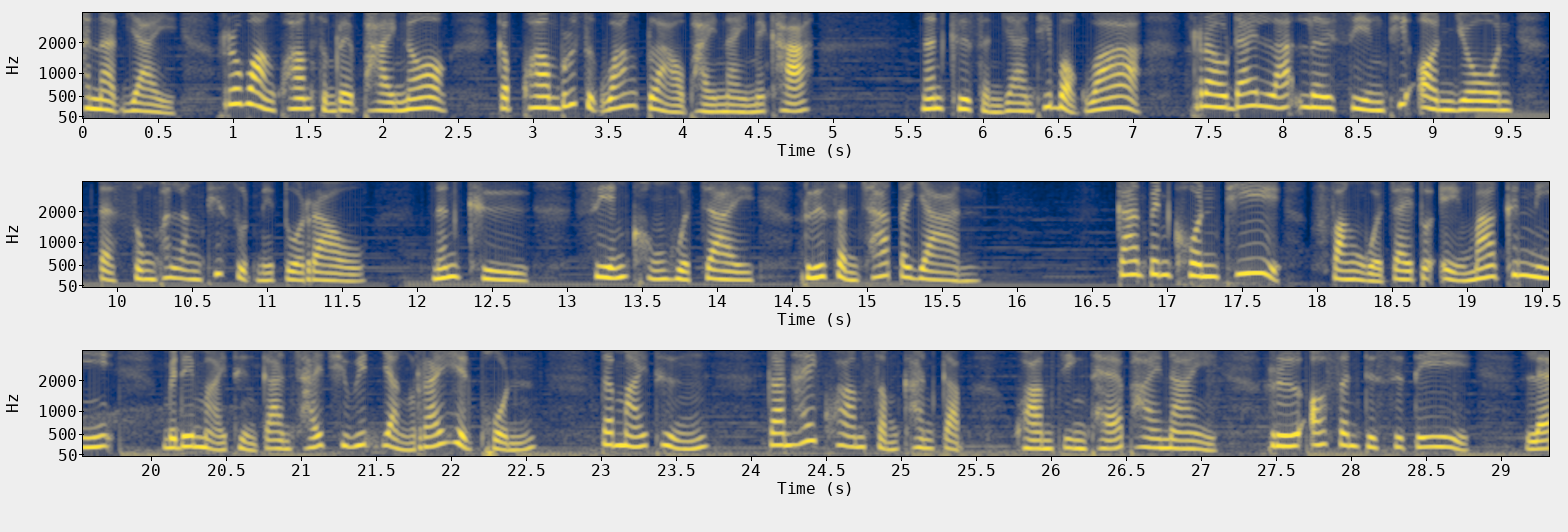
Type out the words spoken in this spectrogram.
ขนาดใหญ่ ระหว่างความสำเร็จภายนอก กับความรู้สึกว่างเปล่าภายในไหมคะ นั่นคือสัญญาณที่บอกว่า เราได้ละเลยเสียงที่อ่อนโยน แต่ทรงพลังที่สุดในตัวเรา นั่นคือ เสียงของหัวใจหรือสัญชาตญาณ การเป็นคนที่ฟังหัวใจตัวเองมากขึ้นนี้ ไม่ได้หมายถึงการใช้ชีวิตอย่างไร้เหตุผล แต่หมายถึงการให้ความสำคัญกับความจริงแท้ภายใน หรือ authenticity และ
